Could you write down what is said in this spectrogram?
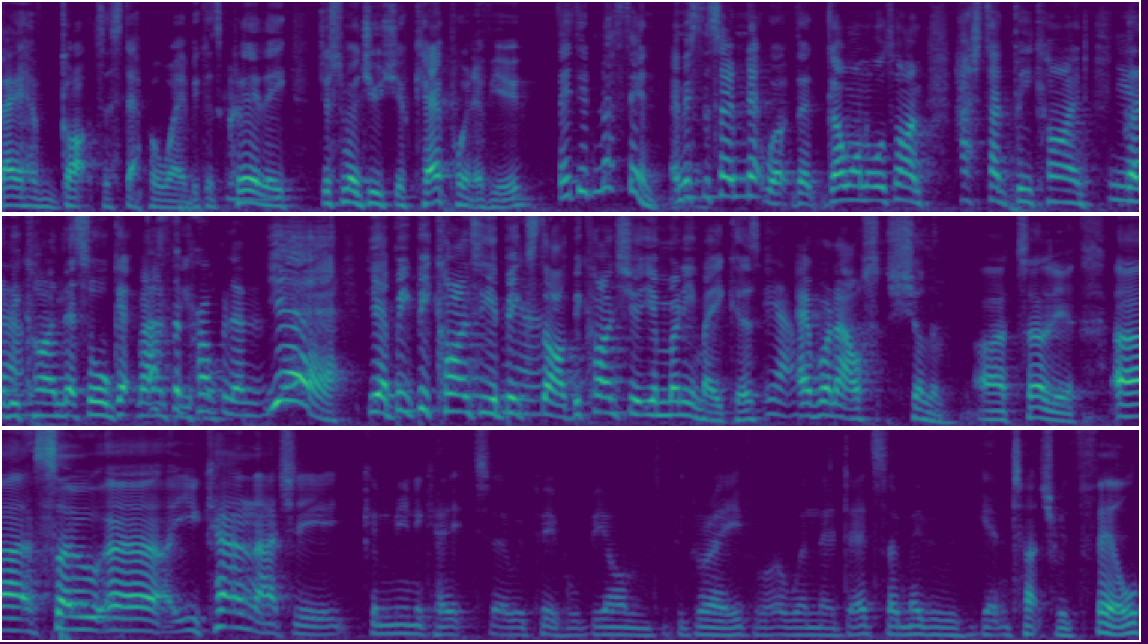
They have got to step away because clearly, just from a duty of care point of view, they did nothing. And it's the same network that go on all the time. Hashtag be kind. Gotta be kind. Let's all get round That's the people. problem. Yeah, yeah. Be, be kind to your big Yeah. stars. Be kind to your, your money makers. Yeah. Everyone else, shun them. I tell you. Uh, so uh, you can actually communicate uh, with people beyond the grave when they're dead. So maybe we could get in touch with Phil.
